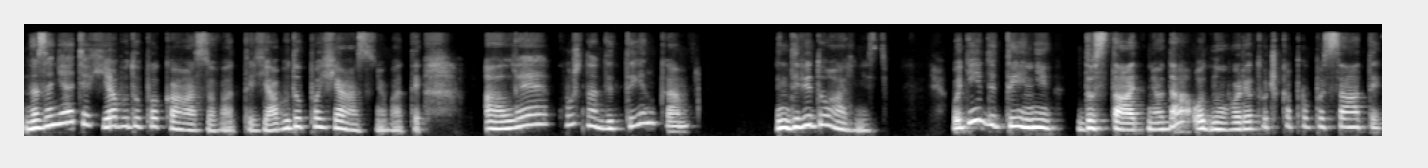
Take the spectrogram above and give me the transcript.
На заняттях я буду показувати, я буду пояснювати, але кожна дитинка індивідуальність. Одній дитині достатньо да, одного рядочка прописати,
